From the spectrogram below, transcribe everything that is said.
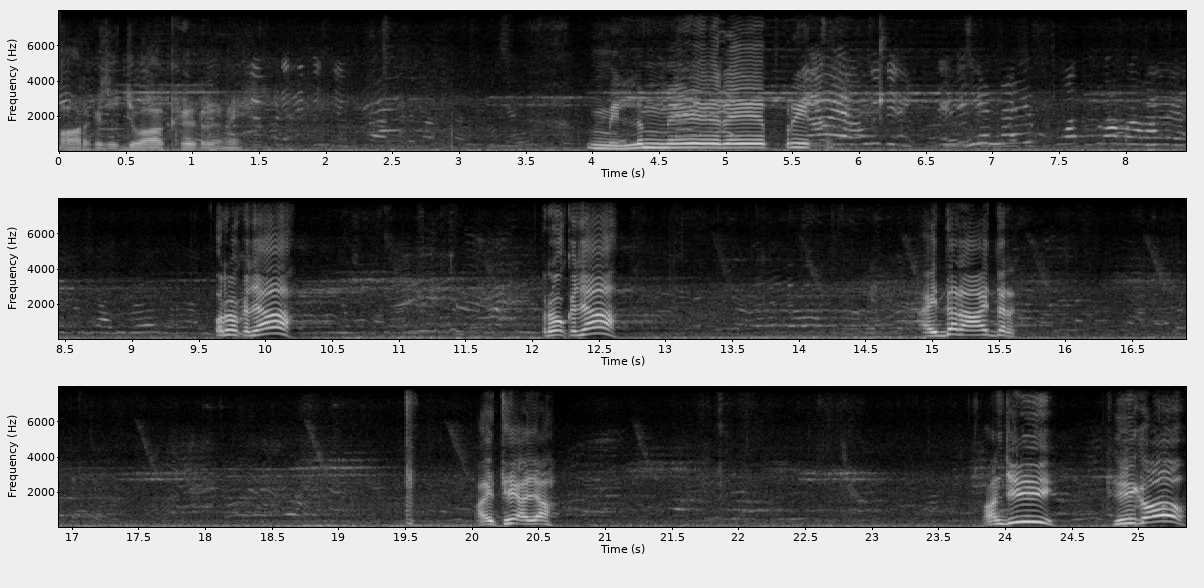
ਪਾਰਕ 'ਚ ਜਵਾਕ ਖੇਡ ਰਹੇ ਨੇ। ਮਿਲ ਮੇਰੇ ਪ੍ਰੀਤ। ਰੁਕ ਜਾ। ਰੁਕ ਜਾ। ਇੱਧਰ ਆ, ਇੱਧਰ। ਇੱਥੇ ਆ ਜਾ। ਹਾਂਜੀ, ਠੀਕ ਹੋ?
